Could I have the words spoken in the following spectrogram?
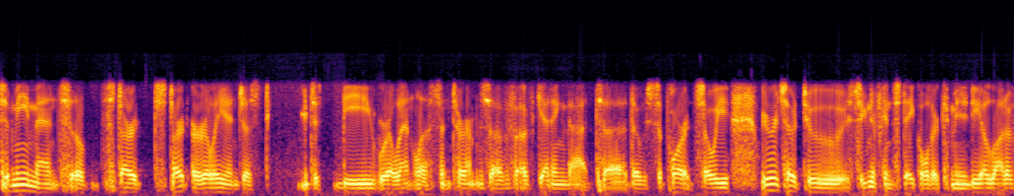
to me meant so start start early and just just be relentless in terms of, of getting that uh, those supports. So we, we reached out to a significant stakeholder community, a lot of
